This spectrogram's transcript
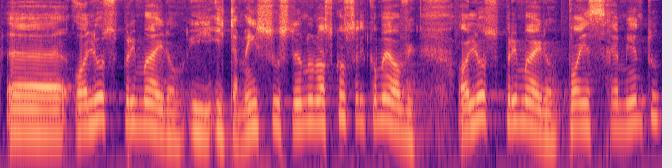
Uh, olhou-se primeiro, e, e, também isso sucedeu no nosso Conselho, como é óbvio, olhou-se primeiro para o encerramento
